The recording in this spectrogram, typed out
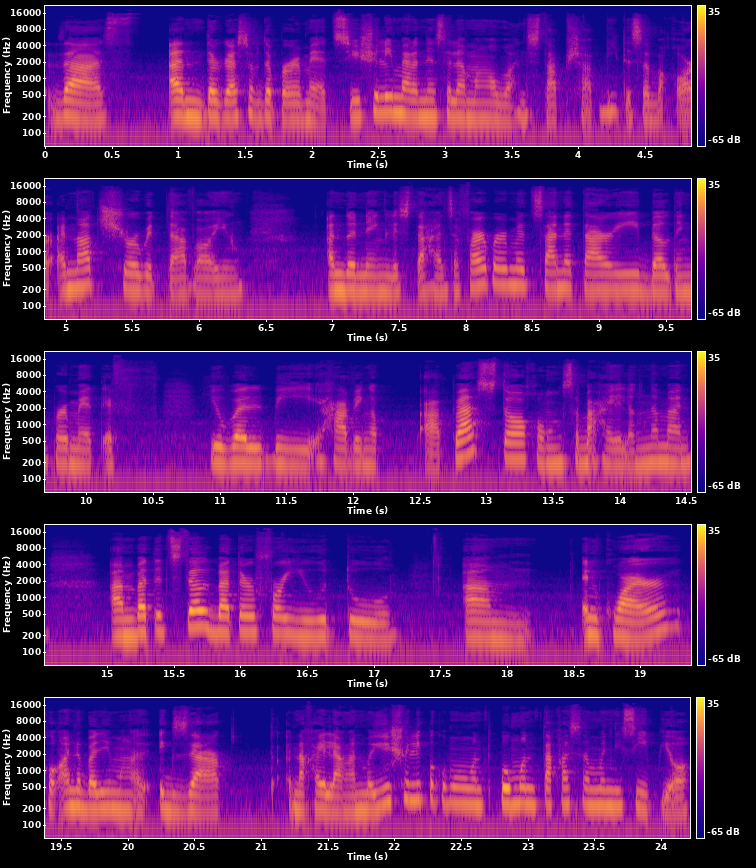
the and the rest of the permits. Usually, meron din sila mga one-stop shop dito sa Bacoor. I'm not sure with Davao yung andun na yung listahan sa fire permit, sanitary, building permit, if you will be having a, a pwesto, kung sa bahay lang naman. Um, but it's still better for you to um, inquire kung ano ba yung mga exact na kailangan mo. Usually, pag pumunta ka sa munisipyo,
